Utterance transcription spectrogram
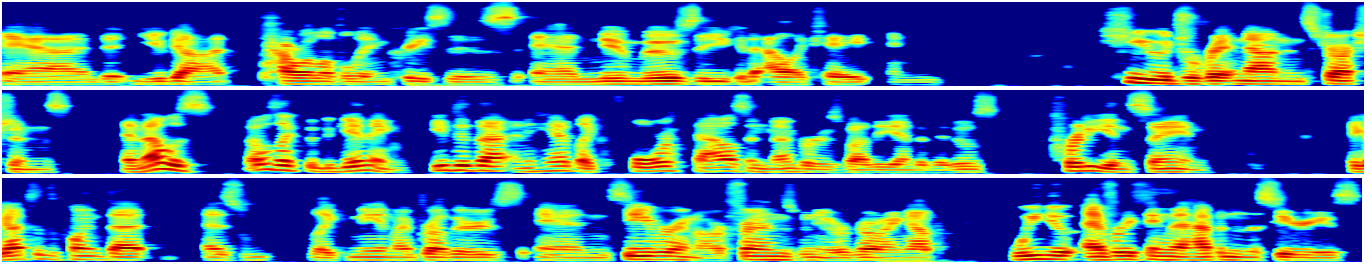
and you got power level increases and new moves that you could allocate and huge written out instructions. And that was that was like the beginning. He did that and he had like 4000 members by the end of it. It was pretty insane. It got to the point that as like me and my brothers and Seaver and our friends when we were growing up we knew everything that happened in the series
